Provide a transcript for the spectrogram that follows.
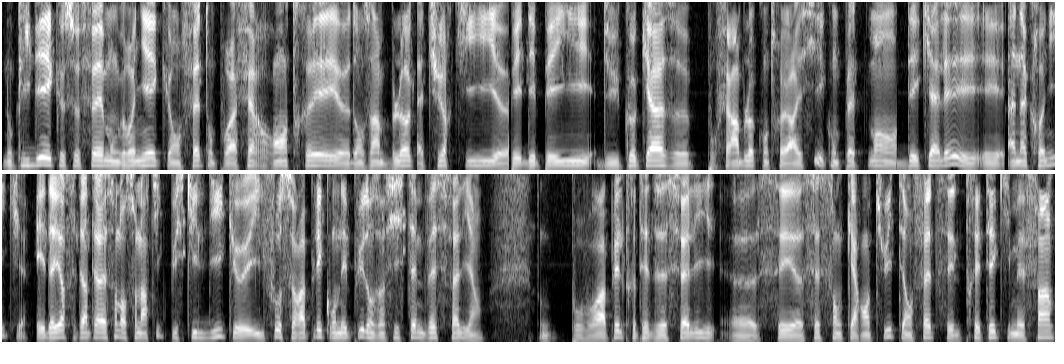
Donc l'idée que se fait Montgrenier qu'en fait on pourrait faire rentrer euh, dans un bloc la Turquie, euh, des pays du Caucase pour faire un bloc contre la Russie est complètement décalée et, anachronique. Et d'ailleurs c'est intéressant dans son article puisqu'il dit qu'il faut se rappeler qu'on n'est plus dans un système westphalien. Pour vous rappeler, le traité de Westphalie, euh, c'est 1648 et en fait c'est le traité qui met fin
